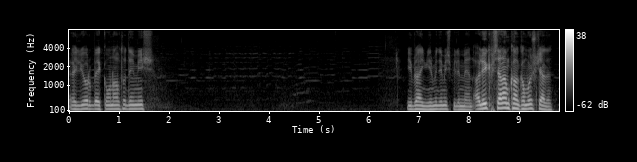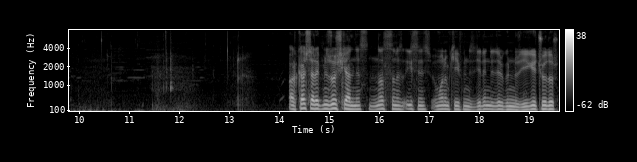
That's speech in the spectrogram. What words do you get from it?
Eliyor Bek 16 demiş. İbrahim 20 demiş bilinmeyen. Aleykümselam kankam hoş geldin. Arkadaşlar hepiniz hoş geldiniz. Nasılsınız? İyisiniz. Umarım keyfiniz yerindedir. Gününüz iyi geçiyordur.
